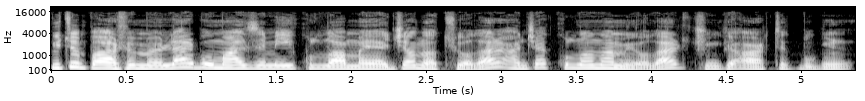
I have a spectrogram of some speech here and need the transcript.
Bütün parfümörler bu malzemeyi kullanmaya can atıyorlar ancak kullanamıyorlar. Çünkü artık bugün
